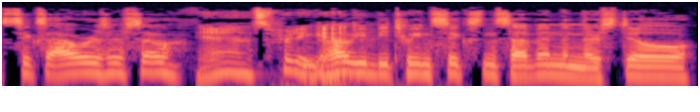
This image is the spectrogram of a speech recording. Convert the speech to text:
6 hours or so. yeah, it's pretty good. Probably between 6 and 7 and there's still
